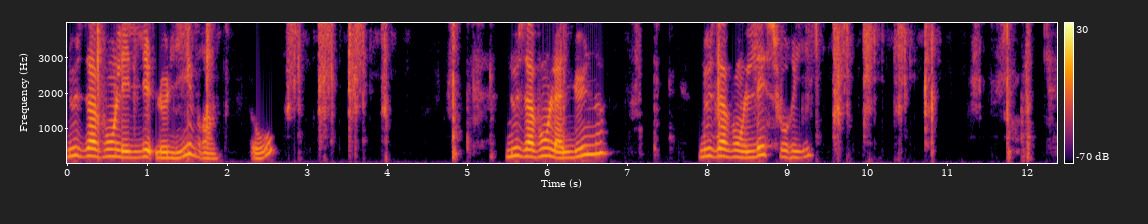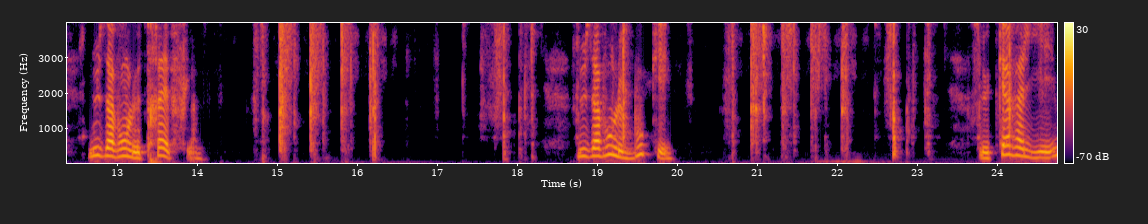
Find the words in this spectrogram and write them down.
Nous avons le livre. Oh! Nous avons la lune. Nous avons les souris. Nous avons le trèfle. Nous avons le bouquet. Le cavalier.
